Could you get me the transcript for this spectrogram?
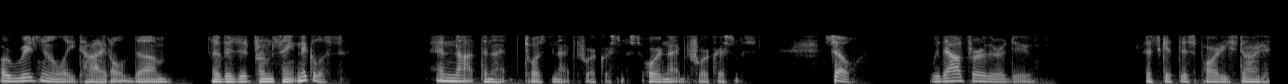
originally titled um, "A Visit from Saint Nicholas," and not the night. Twas the night before Christmas, or a night before Christmas. So, without further ado, let's get this party started.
